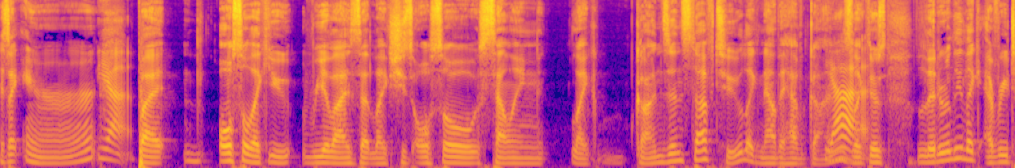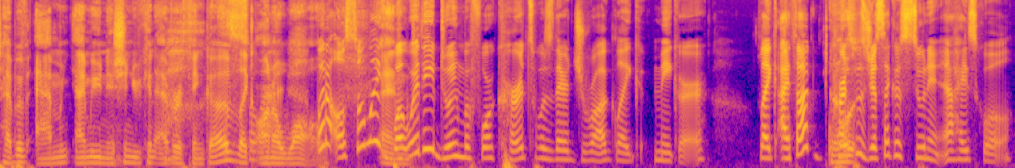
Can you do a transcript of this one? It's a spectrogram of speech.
It's like, "Er." yeah, but also like you realize that like she's also selling like guns and stuff too. Like now they have guns. Yeah. Like there's literally like every type of am- ammunition you can ever think of, like So on a wall. But also, like, what were they doing before Kurtz was their drug like maker? Like, I thought Chris Well- was just like a student at high school.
